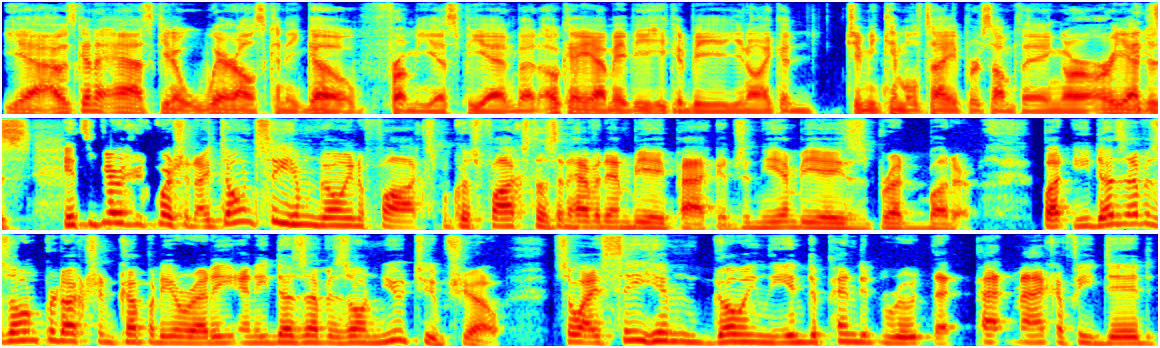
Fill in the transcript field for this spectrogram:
Yeah, I was going to ask, you know, where else can he go from ESPN? But okay, yeah, maybe he could be, you know, like a Jimmy Kimmel type or something, or, or yeah, it's, just. It's a very good question. I don't see him going to Fox because Fox doesn't have an NBA package, and the NBA is bread and butter. But he does have his own production company already, and he does have his own YouTube show. So I see him going the independent route that Pat McAfee did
